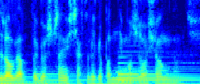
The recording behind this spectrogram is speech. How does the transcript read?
droga do tego szczęścia, którego Pan nie może osiągnąć.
